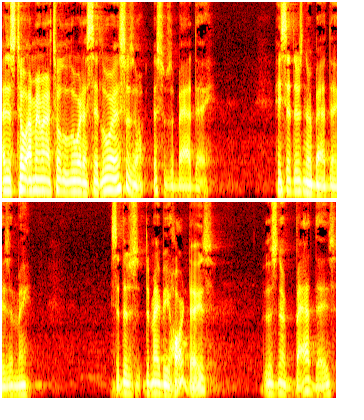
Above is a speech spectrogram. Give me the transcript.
I just told. I remember I told the Lord, I said, Lord, this was a this was a bad day. He said, There's no bad days in me. He said, there may be hard days, but there's no bad days.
